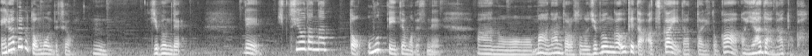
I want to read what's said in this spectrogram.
選べると思うんですよ、うん、自分で。で必要だなと思っていてもですねあのまあなんだろうその自分が受けた扱いだったりとか嫌だなとか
